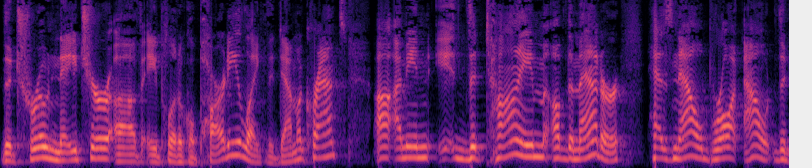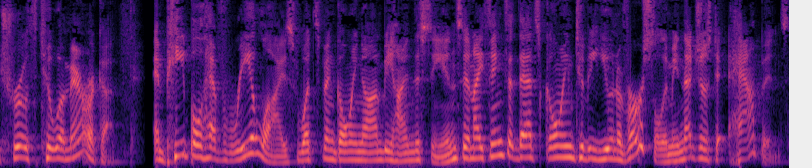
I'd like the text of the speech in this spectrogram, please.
the true nature of a political party like the Democrats, uh, I mean, the time of the matter has now brought out the truth to America. And people have realized what's been going on behind the scenes. And I think that that's going to be universal. I mean, that just happens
